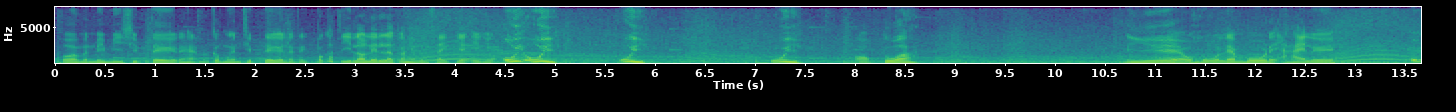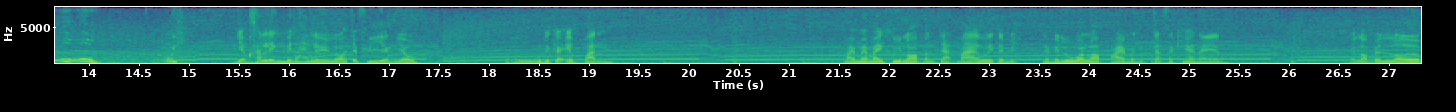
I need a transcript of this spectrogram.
เพราะว่ามันไม่มีชิปเตอร์นะฮะ มันก็เหมือนชิปเตอร์นะแต่ปกติเราเล่นเราก็ให้มันใส่เกียร์เองอุ้ยอุ้ยอุ้ยอุ้ยออกตัวนี่โอ้โหแลมโบได้อายเลยโอ้โอ้โอ้อุ้ยเหยียบคันเร่งไม่ได้เลยเหรอจะฟรีอย่างเดียวโอ้โหนี่ก็ F1 ไม่ไม่ไม่คือรอบมันจัดมากเว้ยแต่แต่ไม่รู้ว่ารอบปลายมันจัดสักแค่ไหนเดี๋ยวเราไปเริ่ม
